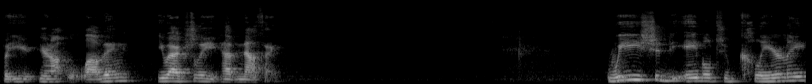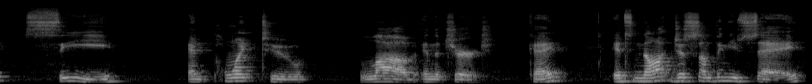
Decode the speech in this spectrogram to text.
but you're not loving, you actually have nothing. We should be able to clearly see and point to love in the church. Okay? It's not just something you say,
